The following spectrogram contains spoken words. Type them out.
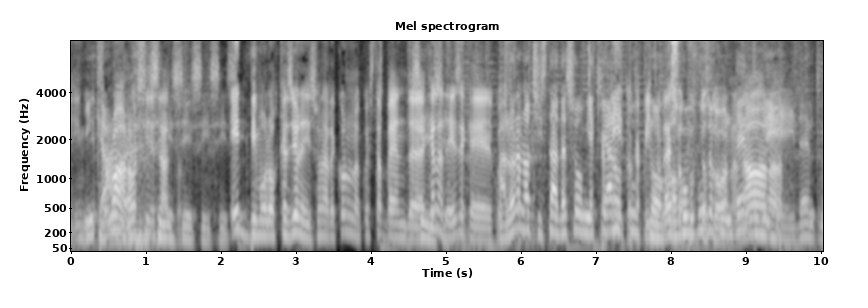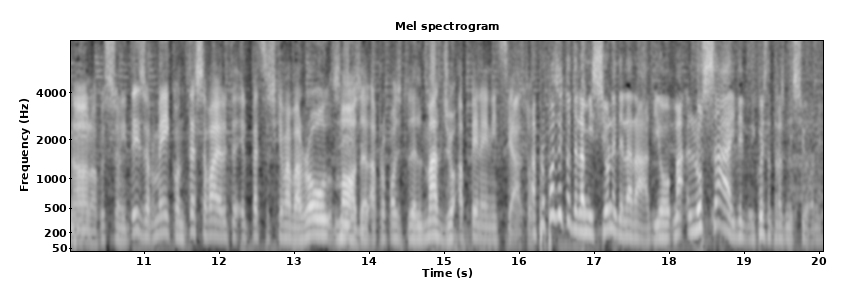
In- in. Toronto, sì, esatto. sì, sì, sì, sì. Ebbimo l'occasione di suonare con questa band eh, Sì, canadese che Allora no, ci sta, adesso mi è chiaro Capito, tutto. capito. Adesso Ho tutto torna. Dent no, May, no. No, no, questi sono i Days or May con Tessa Violet e il pezzo si chiamava Role Model a proposito del maggio appena iniziato. A proposito della missione della radio, ma lo sai di questa trasmissione?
